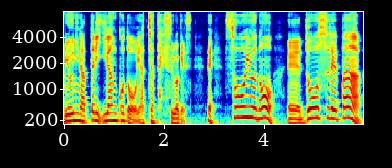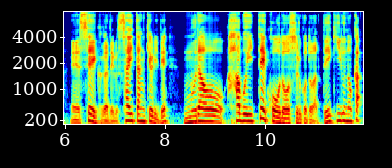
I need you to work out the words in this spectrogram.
流になったりいらんことをやっちゃったりするわけです。でそういうのを、えー、どうすれば、えー、成果が出る最短距離で無駄を省いて行動することができるのか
